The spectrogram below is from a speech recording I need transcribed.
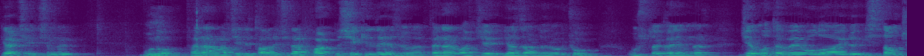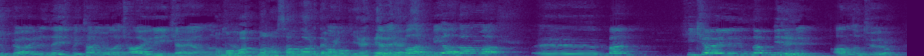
Gerçi şimdi bunu Fenerbahçeli tarihçiler farklı şekilde yazıyorlar. Fenerbahçe yazarları o çok usta kalemler. Cem Atabeyoğlu ayrı, İslam Çupi ayrı, Necmi Tanyolaç ayrı hikaye anlatıyor. Ama Batman Hasan var demek Ama- ki yani. Evet var. Bir adam var. Ee, ben hikayelerinden birini anlatıyorum.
